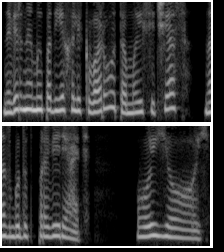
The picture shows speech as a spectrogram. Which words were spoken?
Наверное, мы подъехали к воротам, и сейчас нас будут проверять. Ой-ой.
